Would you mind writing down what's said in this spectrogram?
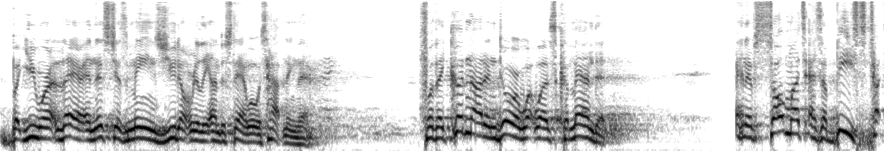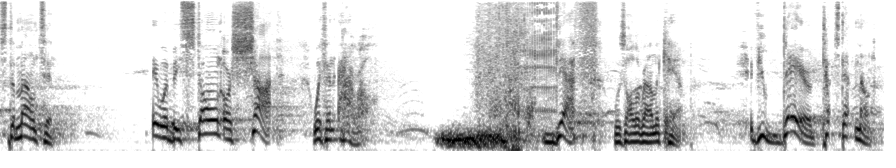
but you weren't there, and this just means you don't really understand what was happening there. For they could not endure what was commanded. And if so much as a beast touched the mountain, it would be stoned or shot with an arrow. Death was all around the camp. If you dared touch that mountain,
